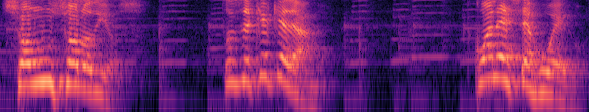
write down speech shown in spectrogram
son un solo Dios. Entonces, ¿qué quedamos? ¿Cuál es ese juego?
